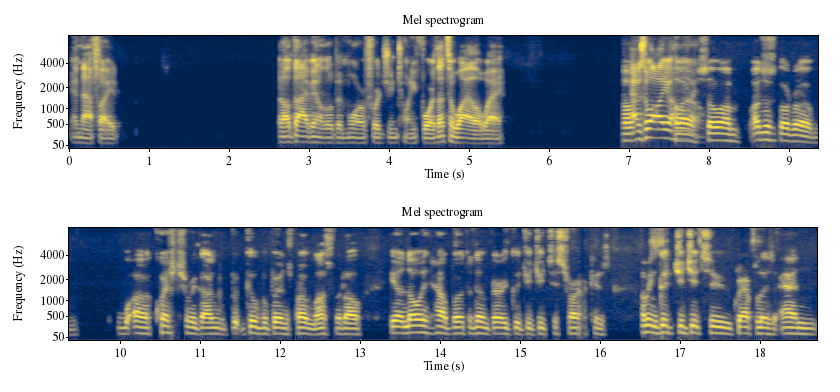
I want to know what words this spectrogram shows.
in that fight. But I'll dive in a little bit more for June 24th. That's a while away. Uh, As well, hello. so um, I just got um, a question regarding Gilbert Burns, Pro Masvidal. You know, knowing how both of them very good jiu-jitsu strikers, I mean, good jiu-jitsu grapplers, and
